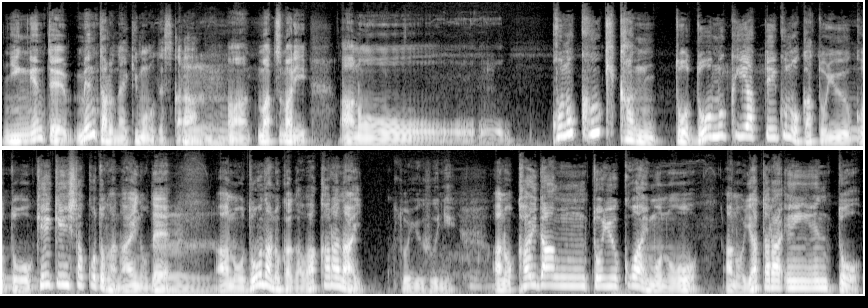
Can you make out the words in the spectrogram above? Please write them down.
人間ってメンタルな生き物ですから、うん。まあ、まあ、つまり、あのーこの空気感とどう向き合っていくのかということを経験したことがないので、うん。あの、どうなのかがわからないというふうに、あの、階段という怖いものを、あの、やたら延々と、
